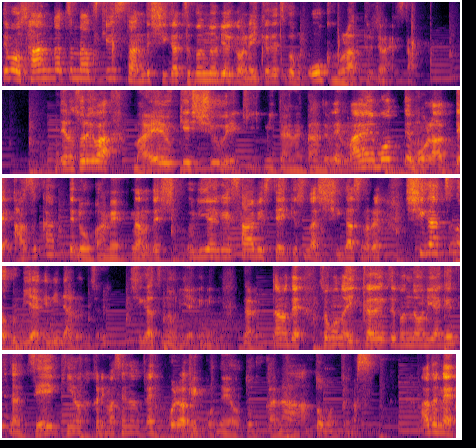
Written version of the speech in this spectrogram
でも3月末決算で4月分の売り上げをね、1ヶ月分多くもらってるじゃないですか。でそれは前受け収益みたいな感じでね、前もってもらって預かってるお金なので、売上サービス提供するのは4月ので、4月の売り上げになるんですよね。4月の売り上げになる。なので、そこの1ヶ月分の売上っていうのは税金はかかりませんのでね、これは結構ね、お得かなと思っています。あとね、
